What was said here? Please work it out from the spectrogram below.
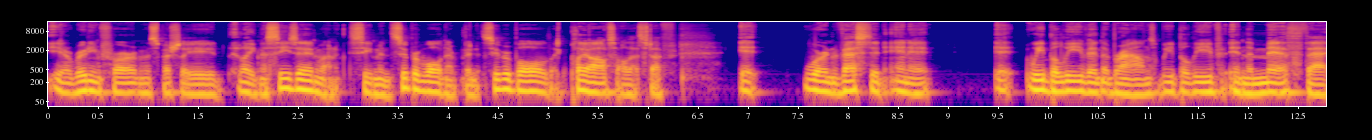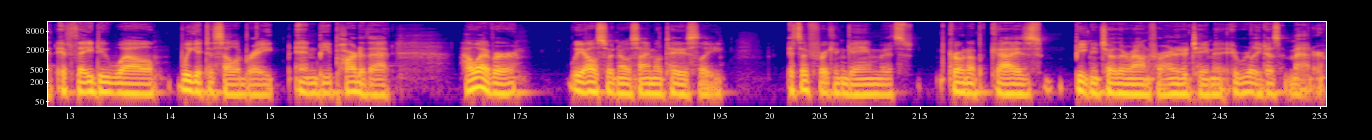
you know rooting for him, especially late in the season. We Want to see him in the Super Bowl. Never been to the Super Bowl, like playoffs, all that stuff. It we're invested in it. It we believe in the Browns. We believe in the myth that if they do well, we get to celebrate and be part of that. However, we also know simultaneously it's a freaking game. It's grown up guys beating each other around for our entertainment. It really doesn't matter.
